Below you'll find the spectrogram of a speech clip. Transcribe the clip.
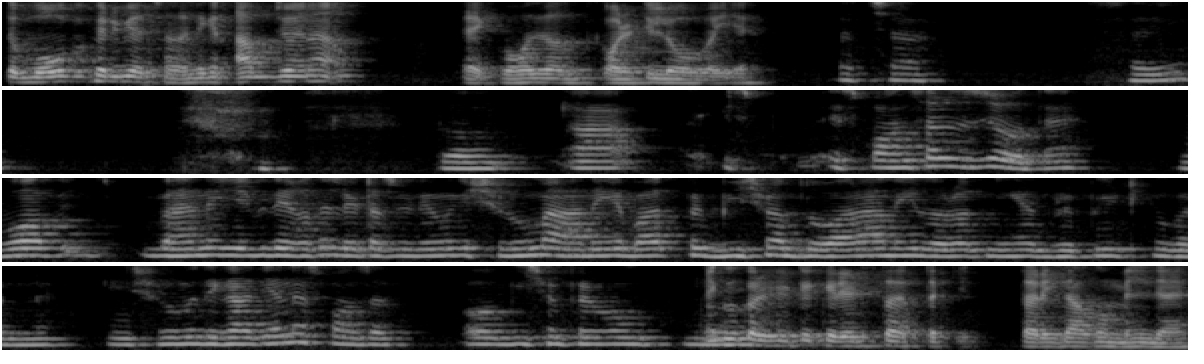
تو وہ پھر بھی اچھا تھا لیکن اب جو ہے نا ایک بہت زیادہ کوالٹی لو ہو گئی ہے۔ اچھا صحیح۔ تو اسپانسرز جو ہوتے ہیں وہ اب میں نے یہ بھی دیکھا تھا لیٹسٹ ویڈیو میں کہ شروع میں آنے کے بعد پھر بیچ میں اب دوبارہ آنے کی ضرورت نہیں ہے ریپیٹ کیوں کرنا ہے؟ کہ شروع میں دکھا دیا نا اسپانسر اور بیچ میں پھر وہ کریٹو طریقہ کو مل جائے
